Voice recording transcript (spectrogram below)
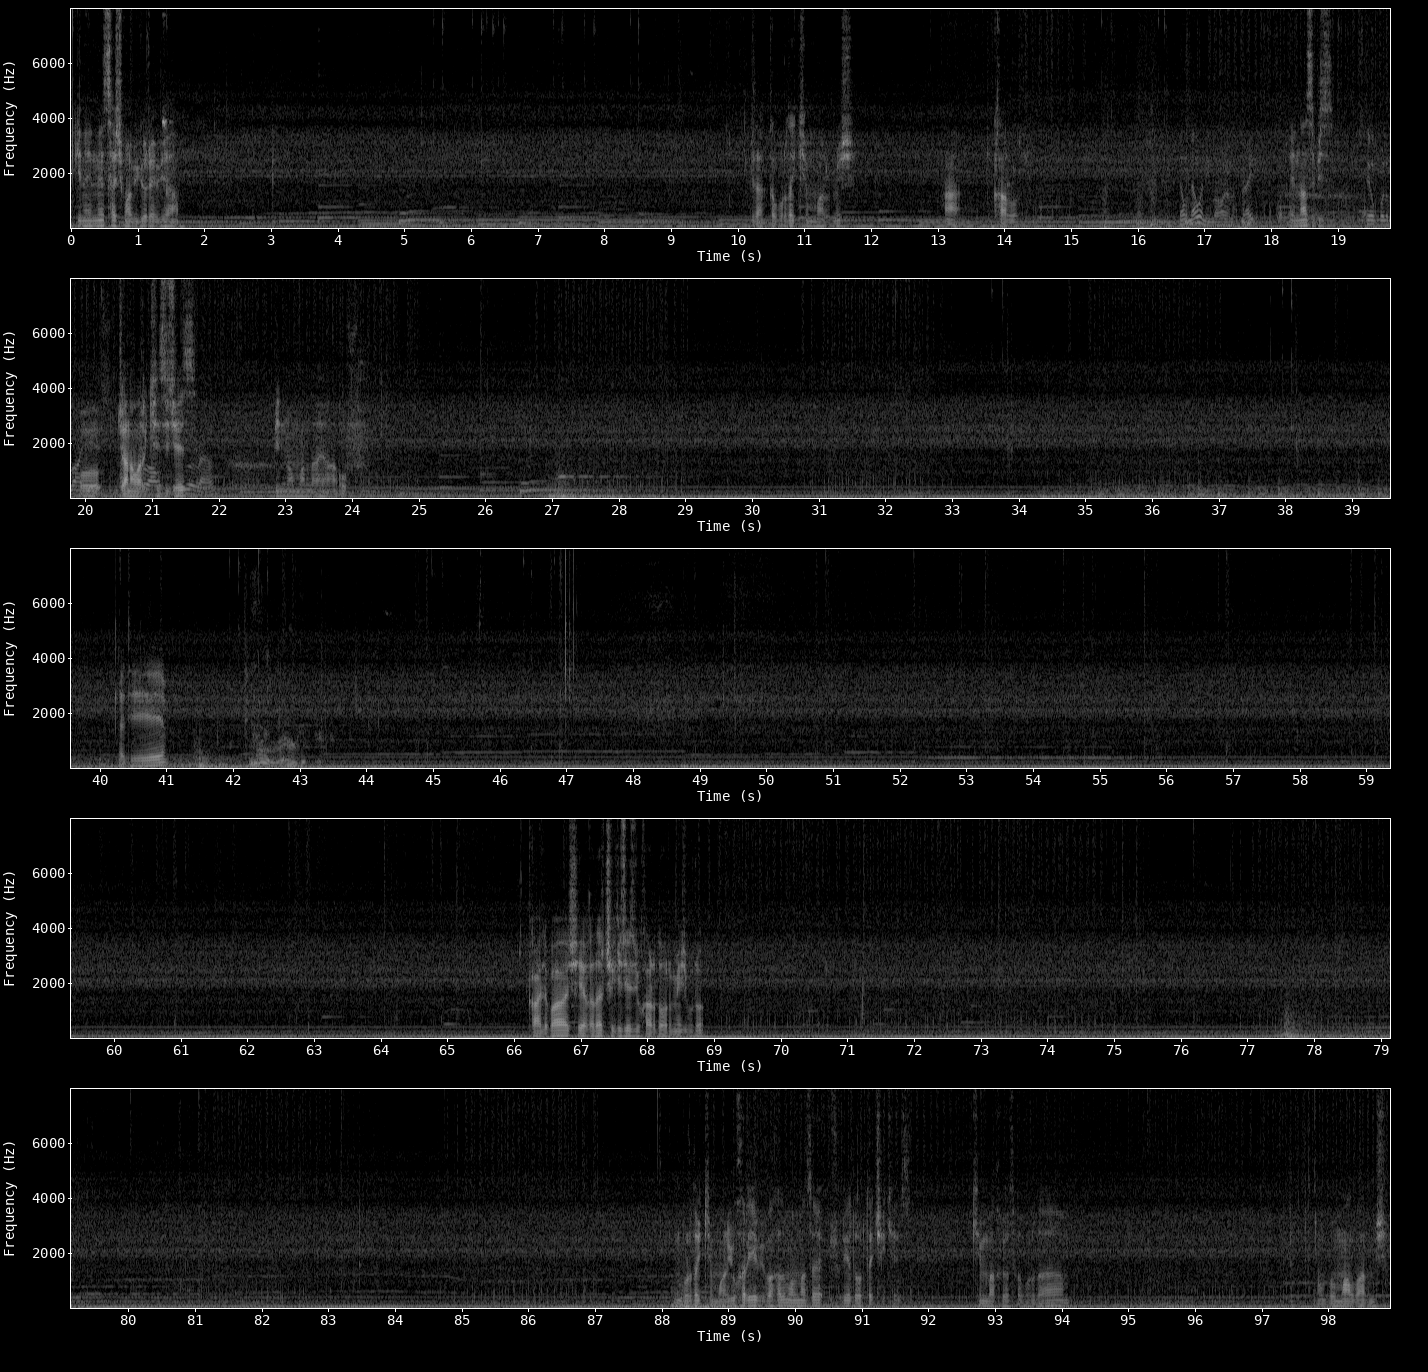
Yine ne saçma bir görev ya. Bir dakika burada kim varmış? Ha, Carlos. Don't know anymore, I'm afraid. E nasıl biz İdeas. canavarı keseceğiz? Bilmem vallahi ya. Of. Galiba şeye kadar çekeceğiz yukarı doğru mecburu. Burada kim var? Yukarıya bir bakalım olmazsa şuraya doğru da çekeriz. Kim bakıyorsa burada. Bu mal varmış.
